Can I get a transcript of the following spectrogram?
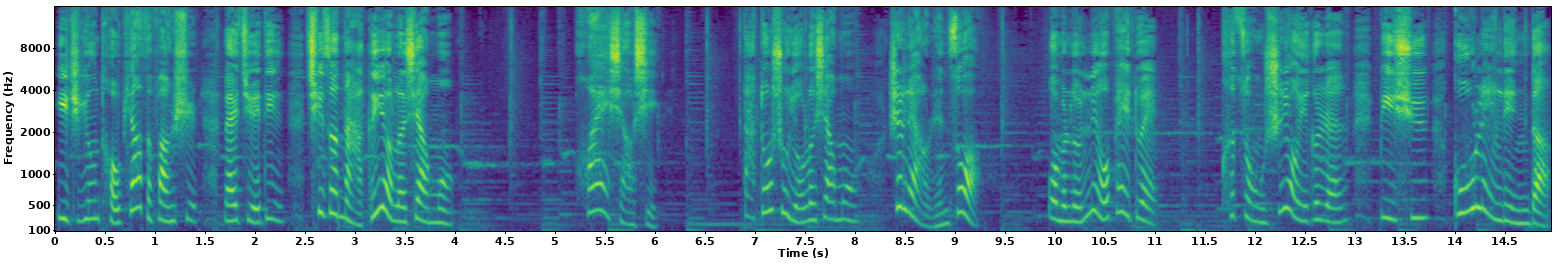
一直用投票的方式来决定去做哪个游乐项目。坏消息，大多数游乐项目是两人做，我们轮流配对，可总是有一个人必须孤零零的。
